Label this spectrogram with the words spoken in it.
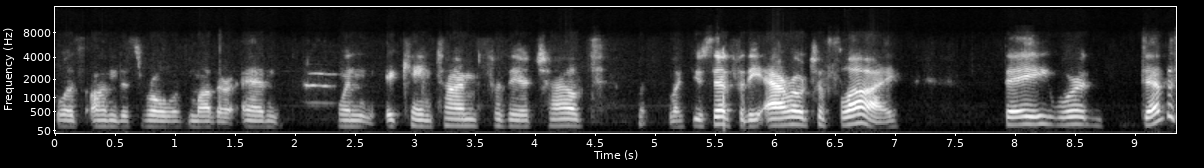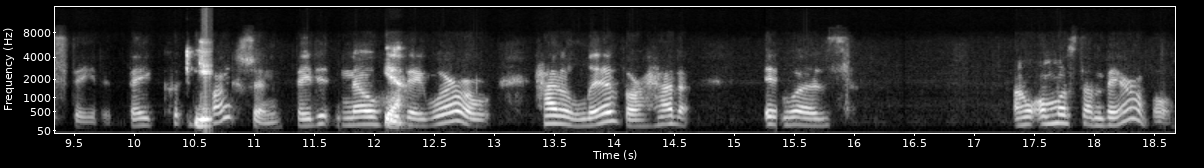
was on this role of mother and when it came time for their child like you said for the arrow to fly they were devastated. They couldn't yeah. function. They didn't know who yeah. they were or how to live or how to. It was uh, almost unbearable.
